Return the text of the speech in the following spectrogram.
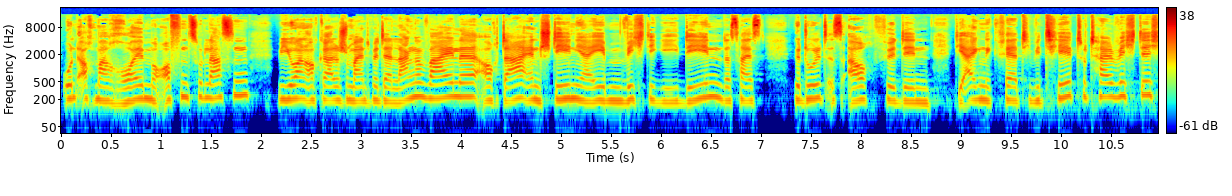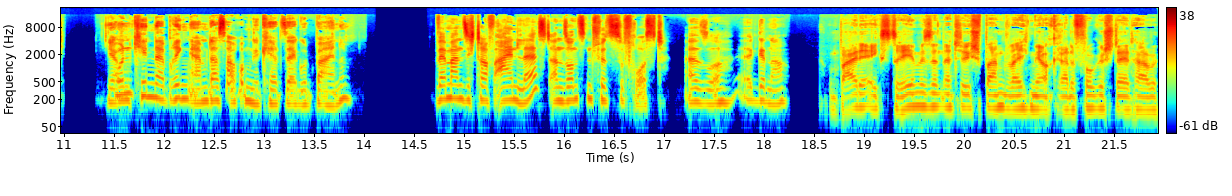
und auch mal Räume offen zu lassen. Wie Johann auch gerade schon meint mit der Langeweile, auch da entstehen ja eben wichtige Ideen. Das heißt, Geduld ist auch für den, die eigene Kreativität total wichtig. Ja, und, und Kinder bringen einem das auch umgekehrt sehr gut bei, ne? Wenn man sich darauf einlässt, ansonsten führt es zu Frust. Also, äh, genau. Und beide Extreme sind natürlich spannend, weil ich mir auch gerade vorgestellt habe,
